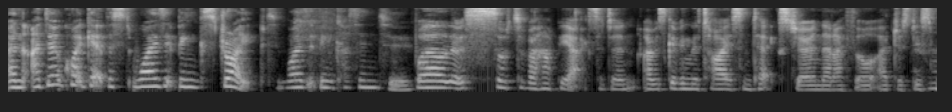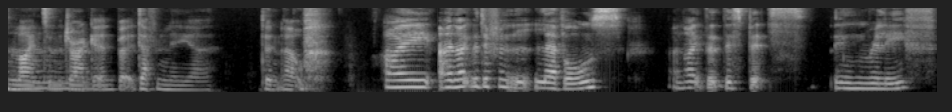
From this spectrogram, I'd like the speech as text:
and I don't quite get this. Why is it being striped? Why is it being cut into? Well, it was sort of a happy accident. I was giving the tie some texture, and then I thought I'd just do some lines in the dragon, but it definitely uh, didn't help. I I like the different levels. I like that this bit's in relief.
